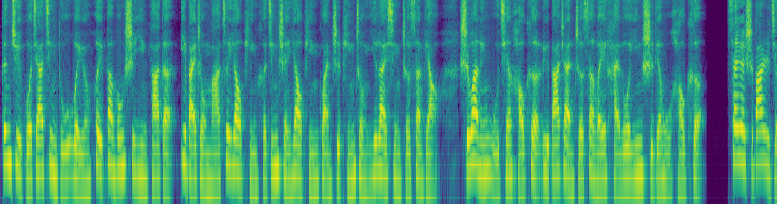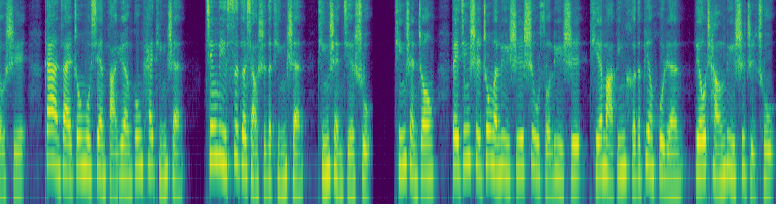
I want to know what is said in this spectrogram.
根据国家禁毒委员会办公室印发的《一百种麻醉药品和精神药品管制品种依赖性折算表》，十万零五千毫克氯巴占折算为海洛因十点五毫克。三月十八日九时，该案在中牟县法院公开庭审，经历四个小时的庭审，庭审结束。庭审中，北京市中文律师事务所律师铁马冰河的辩护人刘长律师指出。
